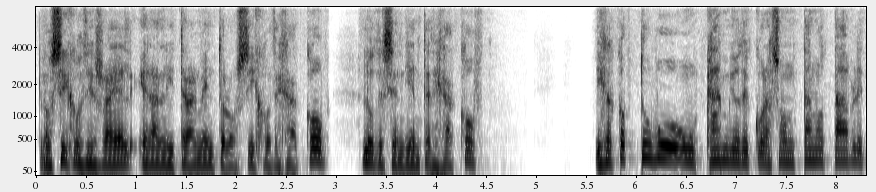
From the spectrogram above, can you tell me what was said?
Los hijos de Israel eran literalmente los hijos de Jacob, los descendientes de Jacob. Y Jacob tuvo un cambio de corazón tan notable,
